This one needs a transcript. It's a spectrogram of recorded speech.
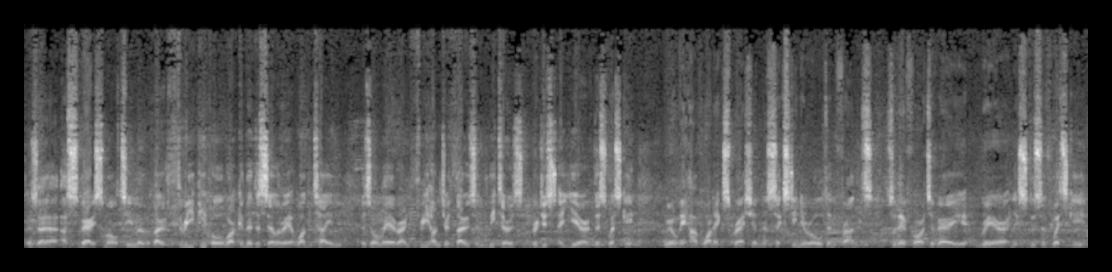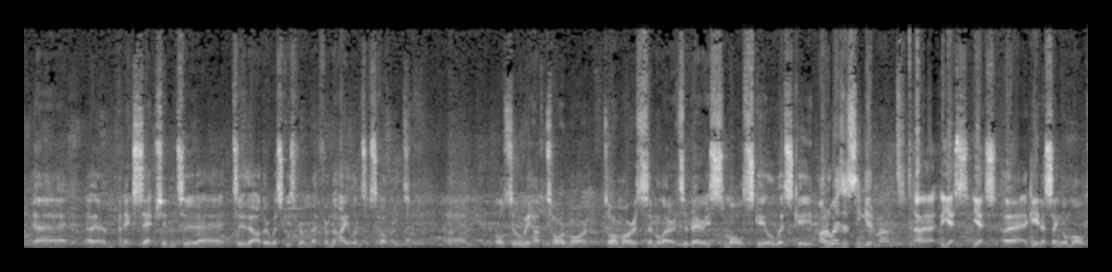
There's a, a, very small team of about three people working the distillery at one time. There's only around 300,000 litres produced a year of this whisky. We only have one expression, a 16 year old in France, so therefore it's a very rare and exclusive whisky, uh, um, an exception to, uh, to the other whiskies from, from the islands of Scotland. Um, also, we have Tormore. Tormore is similar. It's a very small scale whisky. Always a single malt. Uh, yes, yes. Uh, again, a single malt.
